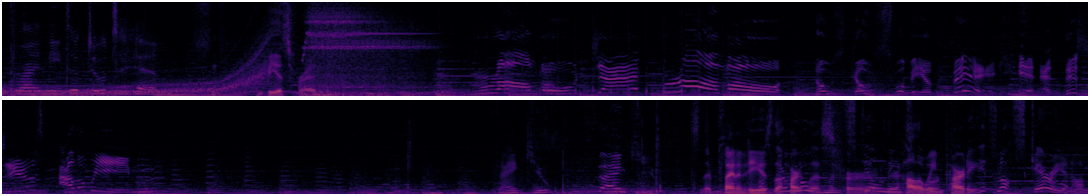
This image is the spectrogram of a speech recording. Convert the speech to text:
What do I need to do to him? Be his friend. Bravo, Jack! Bravo! Those ghosts will be a big hit at this year's Halloween. Thank you, thank you. So they're planning to use the Heartless for their Halloween work. party. It's not scary enough.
